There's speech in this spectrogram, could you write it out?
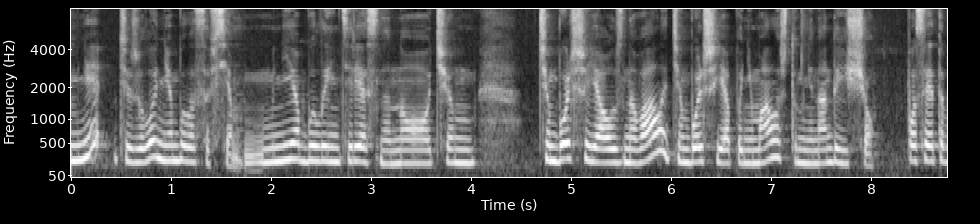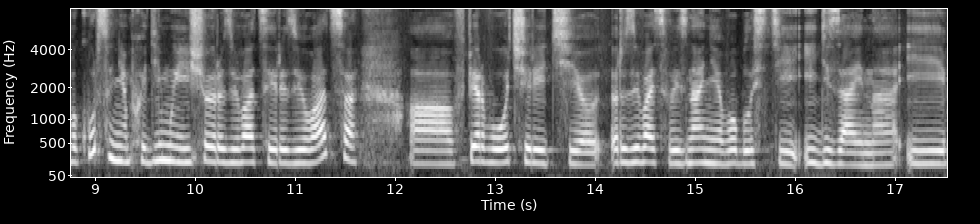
мне тяжело не было совсем. Мне было интересно, но чем, чем больше я узнавала, тем больше я понимала, что мне надо еще. После этого курса необходимо еще и развиваться и развиваться. А, в первую очередь э, развивать свои знания в области и дизайна, и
